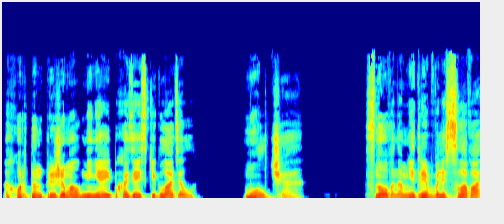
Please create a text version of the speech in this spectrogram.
а Хортон прижимал меня и по-хозяйски гладил. Молча. Снова нам не требовались слова.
